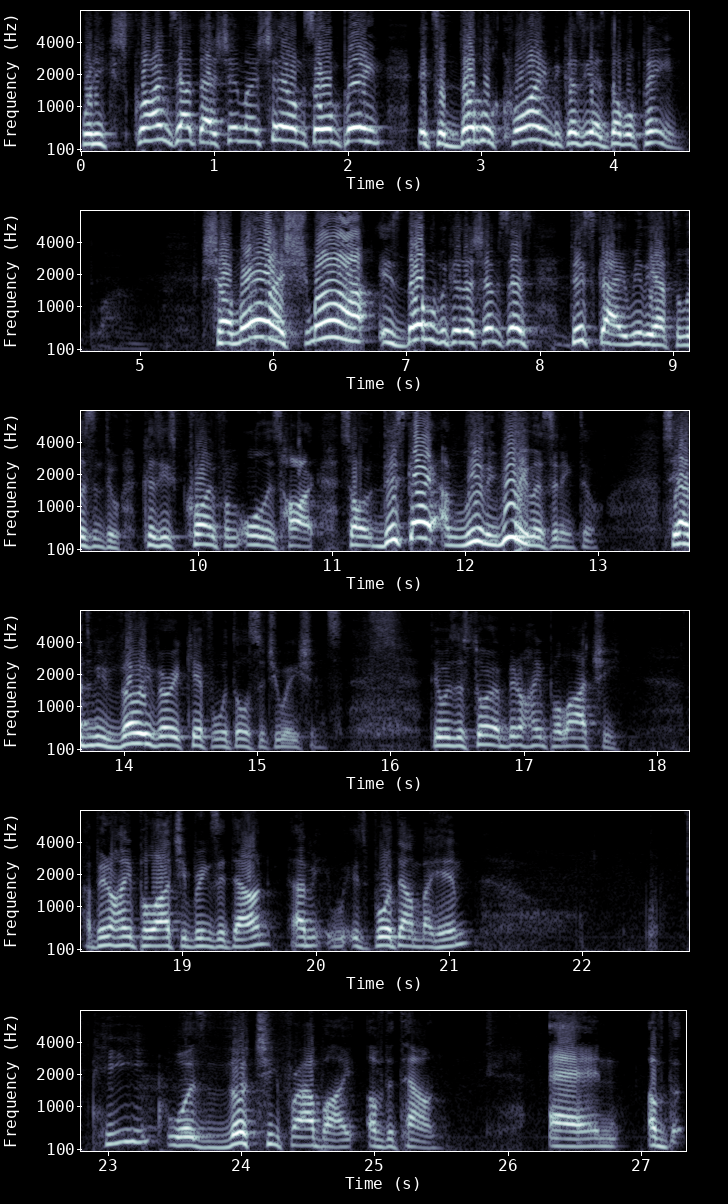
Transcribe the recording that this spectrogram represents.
When he screams out to Hashem, Hashem, I'm so in pain, it's a double crying because he has double pain. Shamoa Shma is double because Hashem says, this guy I really have to listen to because he's crying from all his heart. So this guy I'm really, really listening to. So you have to be very, very careful with those situations. There was a story of Abinu Haim Palachi. Abinu Haim Palachi brings it down. I mean, it's brought down by him. He was the chief rabbi of the town. And of the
